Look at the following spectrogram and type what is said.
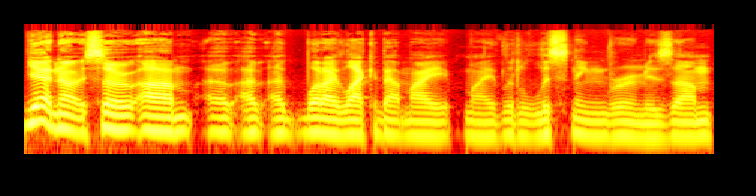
yeah, no. So um, uh, uh, uh, what I like about my my little listening room is um,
